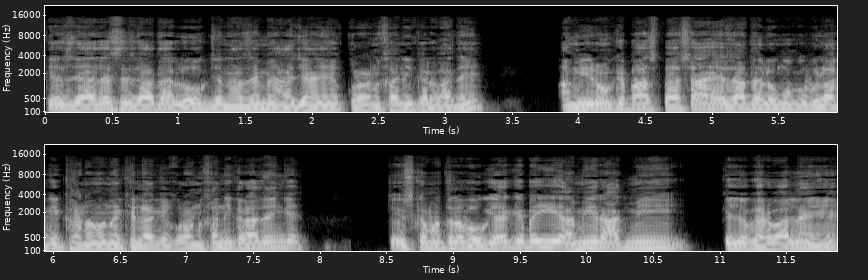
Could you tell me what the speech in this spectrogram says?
کہ زیادہ سے زیادہ لوگ جنازے میں آ جائیں، قرآن خوانی کروا دیں۔ امیروں کے پاس پیسہ ہے، زیادہ لوگوں کو بلا کے کھانا وانا کھلا کے قرآن خوانی کرا دیں گے۔ تو اس کا مطلب ہو گیا کہ بھائی یہ امیر آدمی کے جو گھر والے ہیں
